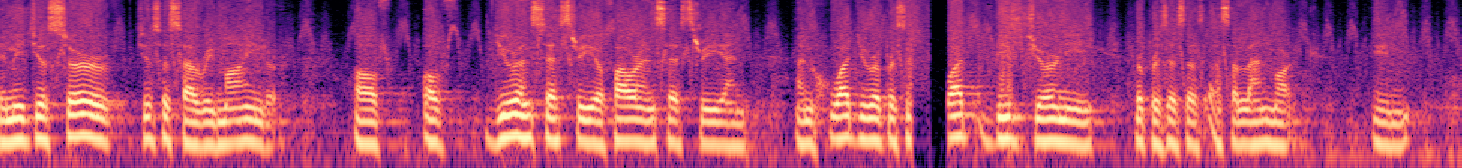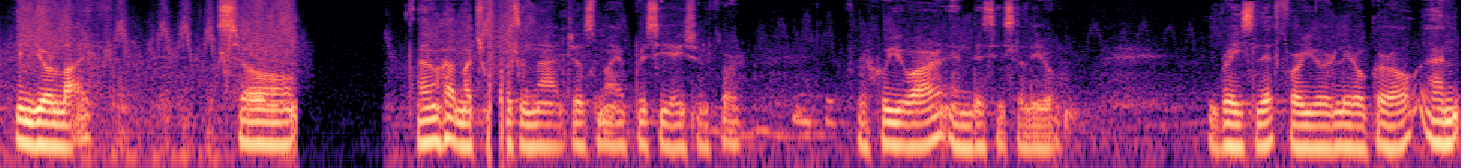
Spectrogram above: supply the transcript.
They may just serve just as a reminder of, of your ancestry, of our ancestry, and, and what you represent, what this journey represents as, as a landmark in, in your life. So I don't have much words than that, just my appreciation for, for who you are, and this is a little bracelet for your little girl. And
